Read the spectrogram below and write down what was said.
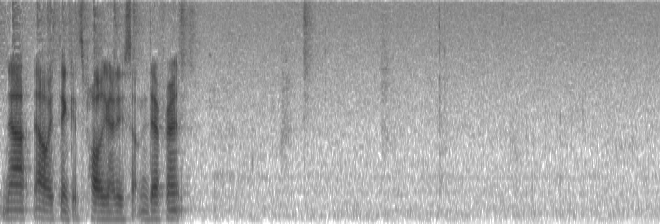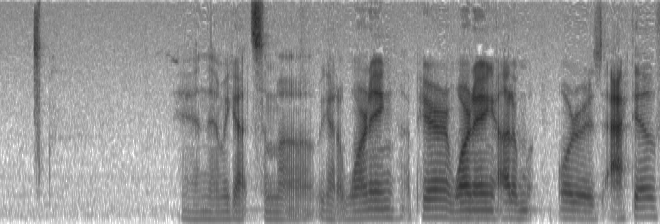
now, now we think it's probably going to do something different. And then we got some, uh, we got a warning up here. Warning out of order is active.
